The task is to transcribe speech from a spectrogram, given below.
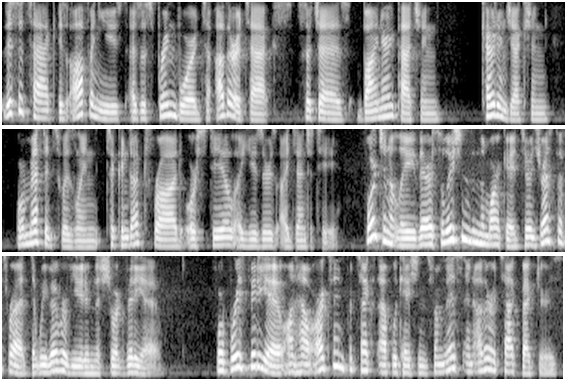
this attack is often used as a springboard to other attacks such as binary patching, code injection, or method swizzling to conduct fraud or steal a user's identity. Fortunately, there are solutions in the market to address the threat that we've overviewed in this short video. For a brief video on how Arxan protects applications from this and other attack vectors,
